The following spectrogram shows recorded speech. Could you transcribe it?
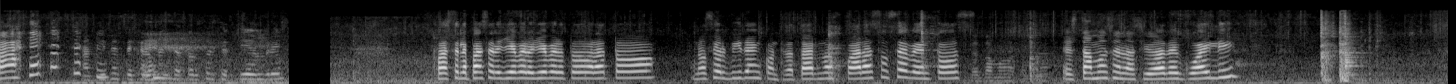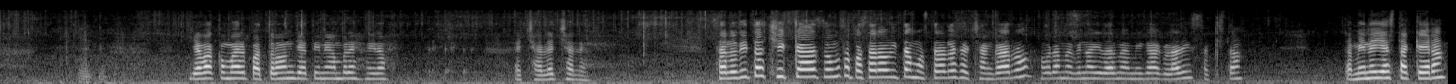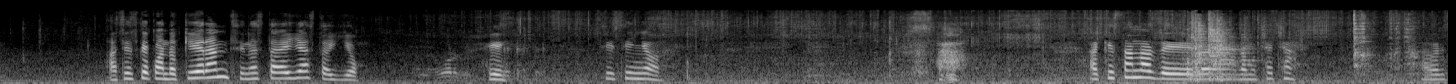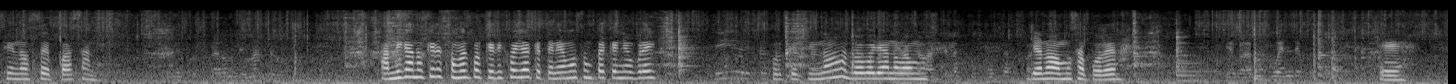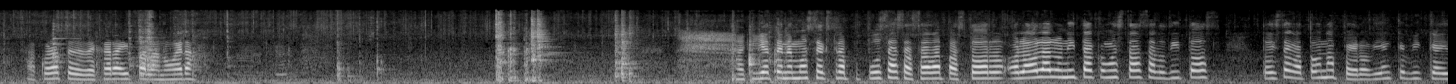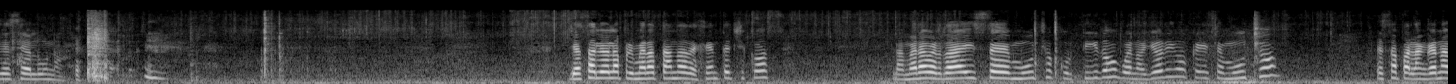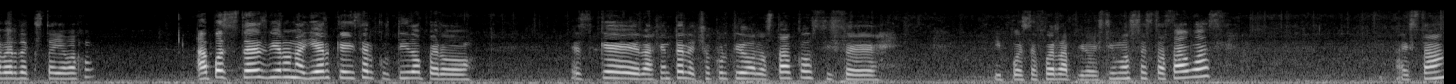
Así festejamos el 14 de septiembre. Pásale, pásale, llévelo, llévelo, todo barato. No se olviden contratarnos para sus eventos. Estamos en la ciudad de Wiley. Ya va a comer el patrón, ya tiene hambre, mira. Échale, échale. Saluditos chicas, vamos a pasar ahorita a mostrarles el changarro. Ahora me vino a ayudar mi amiga Gladys, aquí está. También ella es taquera. Así es que cuando quieran, si no está ella, estoy yo. Sí, sí señor. Ah. Aquí están las de la, la muchacha. A ver si no se pasan. Amiga, ¿no quieres comer? Porque dijo ella que teníamos un pequeño break. Porque si no, luego ya no vamos, ya no vamos a poder. Eh, acuérdate de dejar ahí para la nuera. Aquí ya tenemos extra pupusas, asada pastor. Hola, hola Lunita, ¿cómo estás? Saluditos. Estoy gatona, pero bien que vi que ahí decía Luna. ya salió la primera tanda de gente, chicos. La mera verdad hice mucho curtido. Bueno, yo digo que hice mucho. Esa palangana verde que está ahí abajo. Ah, pues ustedes vieron ayer que hice el curtido, pero es que la gente le echó curtido a los tacos y se y pues se fue rápido. Hicimos estas aguas. Ahí está.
